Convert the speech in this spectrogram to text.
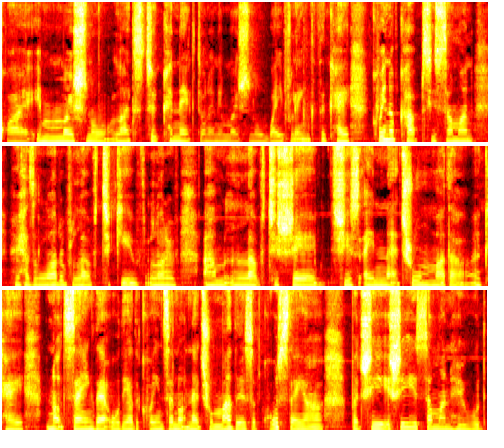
quite emotional, likes to connect on an emotional wavelength. Okay, Queen of Cups is someone who has a lot of love to give, a lot of um, love to share. She's a natural mother. Okay, not saying that all the other queens are not natural mothers. Of course they are, but she she is someone who would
